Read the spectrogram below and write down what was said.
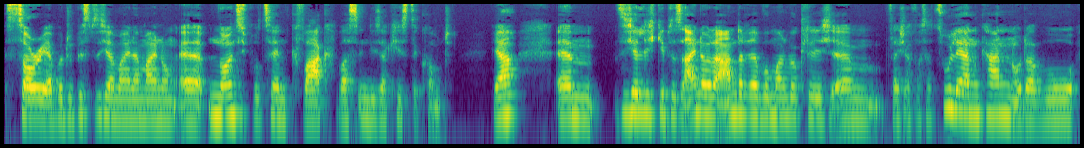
sorry, aber du bist sicher meiner Meinung, äh, 90% Quark, was in dieser Kiste kommt. Ja, ähm, sicherlich gibt es eine oder andere, wo man wirklich ähm, vielleicht auch was dazulernen kann oder wo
